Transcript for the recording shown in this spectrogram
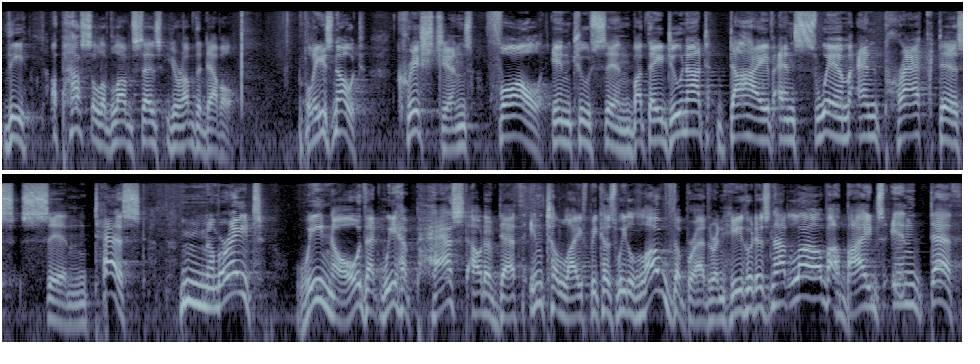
the apostle of love, says you're of the devil. Please note, Christians fall into sin, but they do not dive and swim and practice sin. Test number eight. We know that we have passed out of death into life because we love the brethren. He who does not love abides in death.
